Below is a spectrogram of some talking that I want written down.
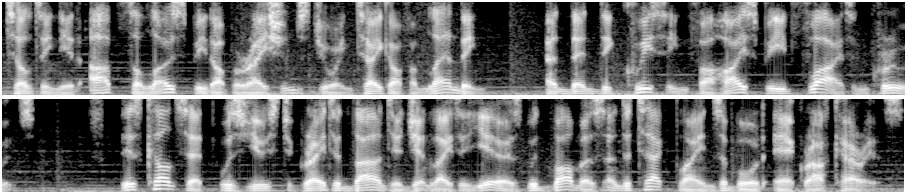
Tilting it up for low-speed operations during takeoff and landing, and then decreasing for high-speed flight and cruise. This concept was used to great advantage in later years with bombers and attack planes aboard aircraft carriers.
